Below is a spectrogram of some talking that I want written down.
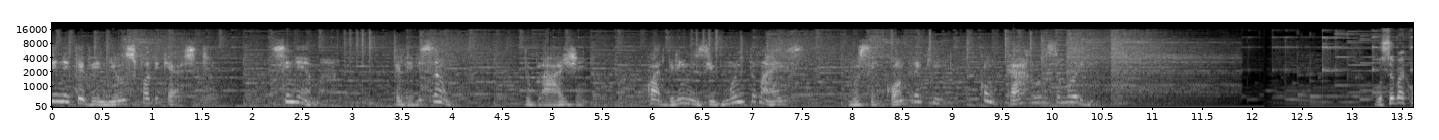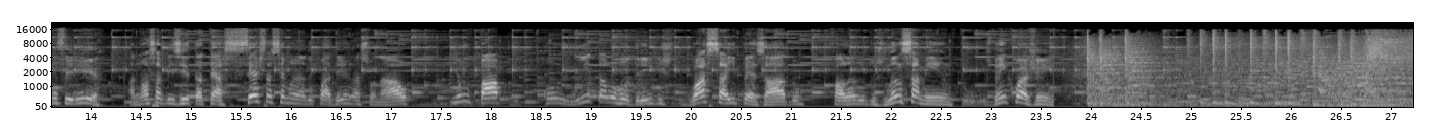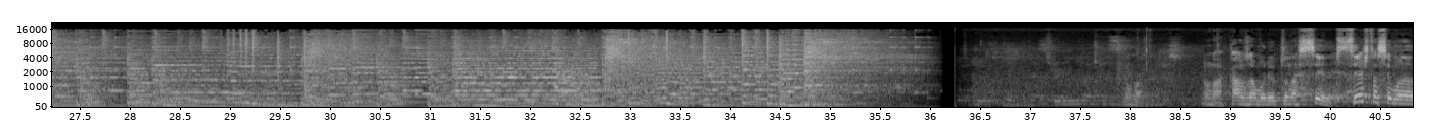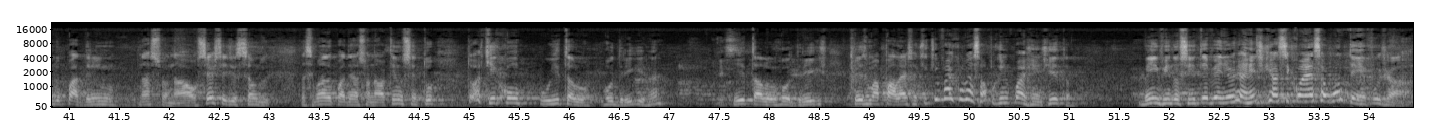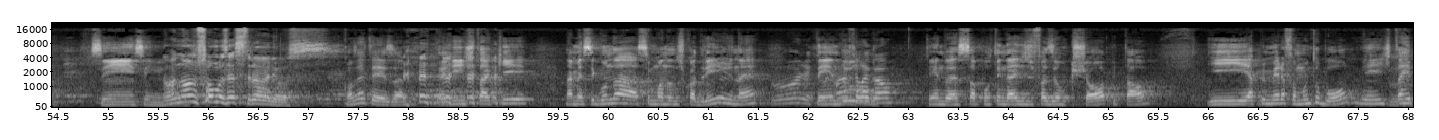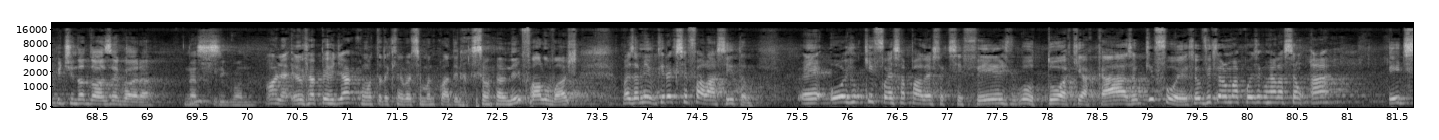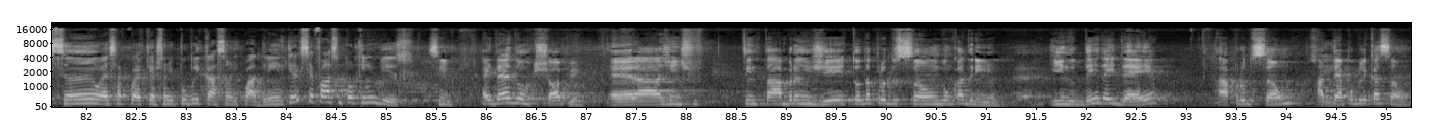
Cine TV News Podcast. Cinema, televisão, dublagem, quadrinhos e muito mais. Você encontra aqui com Carlos Amorim. Você vai conferir a nossa visita até a sexta semana do Quadrinho Nacional e um papo com o Ítalo Rodrigues do Açaí Pesado, falando dos lançamentos. Vem com a gente! Carlos Amorim, eu estou na sexta semana do Quadrinho Nacional, sexta edição do, da Semana do Quadrinho Nacional aqui no Centur. Estou aqui com o Ítalo Rodrigues, né? Ítalo Rodrigues, fez uma palestra aqui que vai conversar um pouquinho com a gente, Ítalo. Bem-vindo ao Cine TV News, a gente já se conhece há algum tempo já. Sim, sim. Nós não somos estranhos. Com certeza. A gente está aqui na minha segunda semana dos quadrinhos, né? Olha, tendo, olha que legal. Tendo essa oportunidade de fazer workshop e tal. E a primeira foi muito boa e a gente está uhum. repetindo a dose agora, nessa Ixi. segunda. Olha, eu já perdi a conta daqui negócio de semana de quadrinhos, eu nem falo mais. Mas, amigo, eu queria que você falasse, Ítalo. É, hoje, o que foi essa palestra que você fez? Voltou aqui a casa? O que foi? Eu vi que era uma coisa com relação a edição, essa questão de publicação de quadrinhos. Eu queria que você falasse um pouquinho disso. Sim. A ideia do workshop era a gente tentar abranger toda a produção de um quadrinho, indo desde a ideia, a produção, Sim. até a publicação.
